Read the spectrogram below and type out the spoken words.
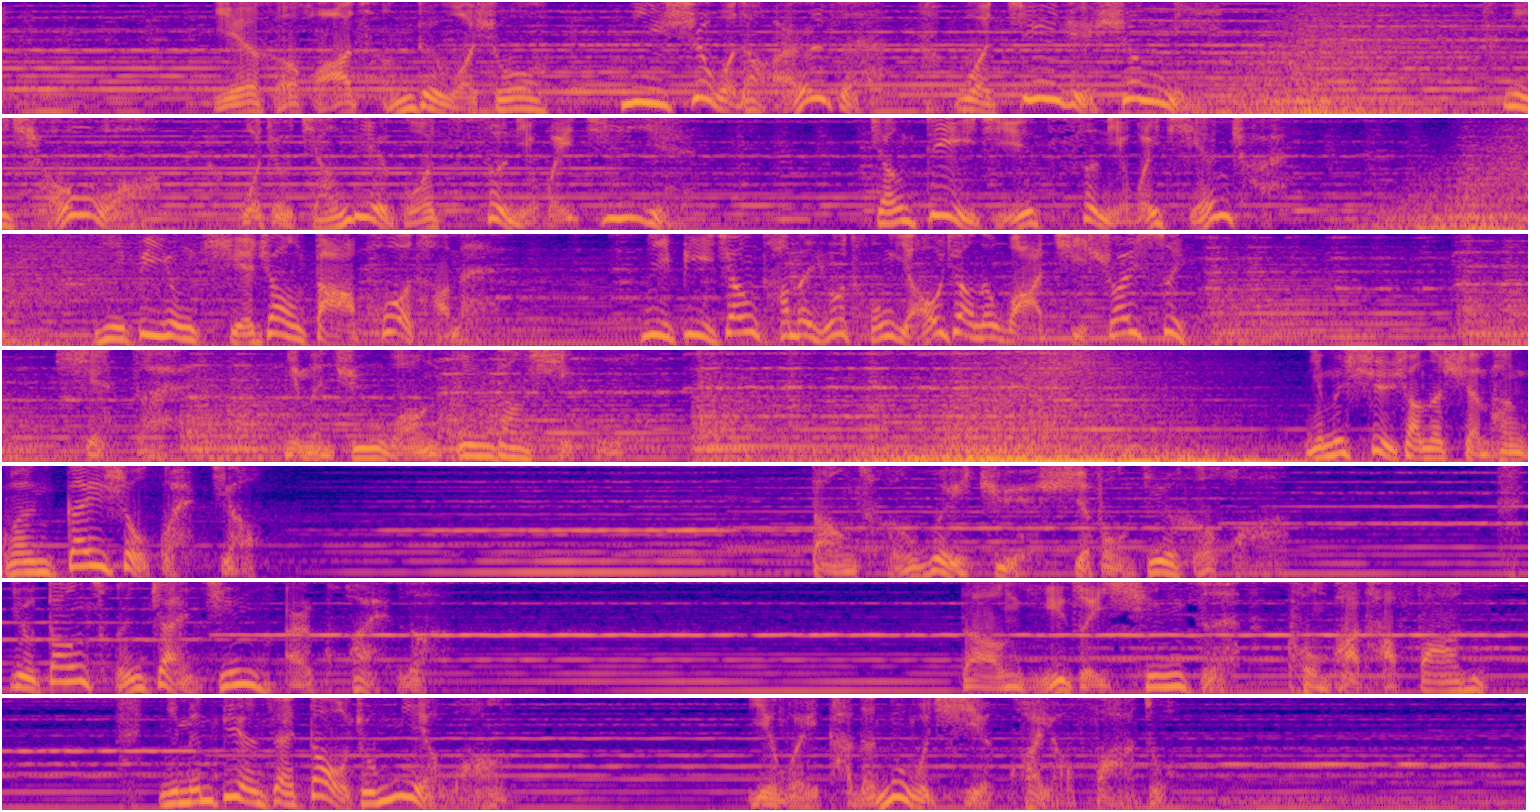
耶和华曾对我说：‘你是我的儿子，我今日生你。你求我，我就将列国赐你为基业，将地级赐你为田产。’你必用铁杖打破他们，你必将他们如同窑匠的瓦器摔碎。现在，你们君王应当醒悟，你们世上的审判官该受管教，当存畏惧侍奉耶和华，又当存战惊而快乐。当一罪轻子，恐怕他发怒，你们便在道中灭亡，因为他的怒气快要发作。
